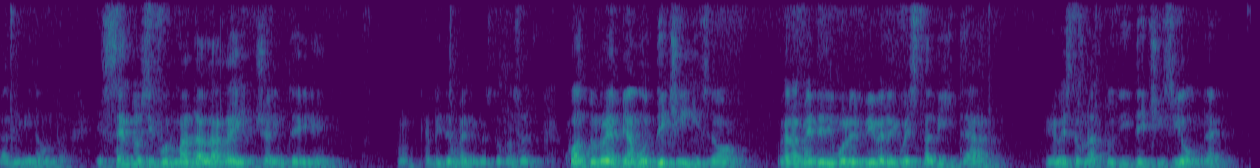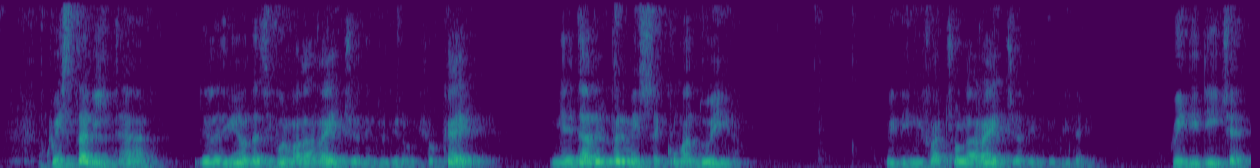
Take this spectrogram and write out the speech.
la divina volontà, essendosi formata la reggia in te, eh, capite bene questo passaggio, quando noi abbiamo deciso veramente di voler vivere questa vita, e questo è un atto di decisione, questa vita della divinità si forma la reggia dentro di noi. Ok, mi hai dato il permesso e comando io. Quindi mi faccio la reggia dentro di te. Quindi dice,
